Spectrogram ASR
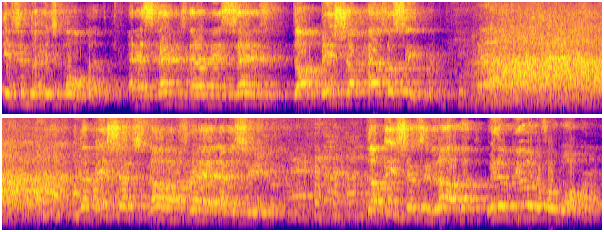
gets into his pulpit and he stands there and he says, the bishop has a secret. the bishop's not afraid of a secret. The bishop's in love with a beautiful woman.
